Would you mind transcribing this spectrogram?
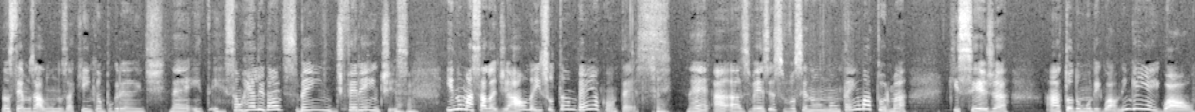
Nós temos alunos aqui em Campo Grande, né? E, e são realidades bem diferentes. Uhum. E numa sala de aula isso também acontece, Sim. né? Às vezes você não, não tem uma turma que seja ah, todo mundo igual. Ninguém é igual,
